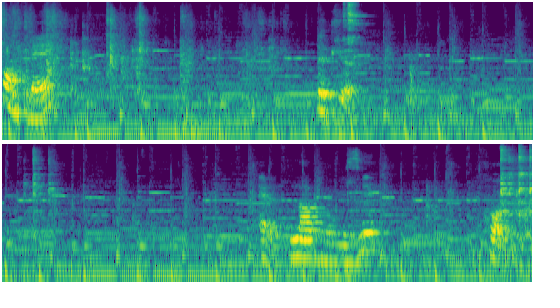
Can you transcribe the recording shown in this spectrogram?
komple döküyorum. Evet, labnemizi koyduk.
